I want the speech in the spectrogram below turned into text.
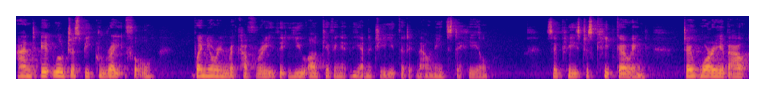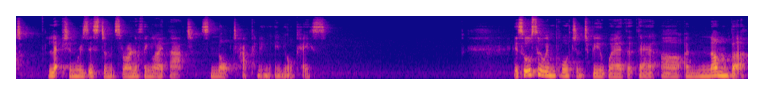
and it will just be grateful when you're in recovery that you are giving it the energy that it now needs to heal. So please just keep going. Don't worry about leptin resistance or anything like that. It's not happening in your case. It's also important to be aware that there are a number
